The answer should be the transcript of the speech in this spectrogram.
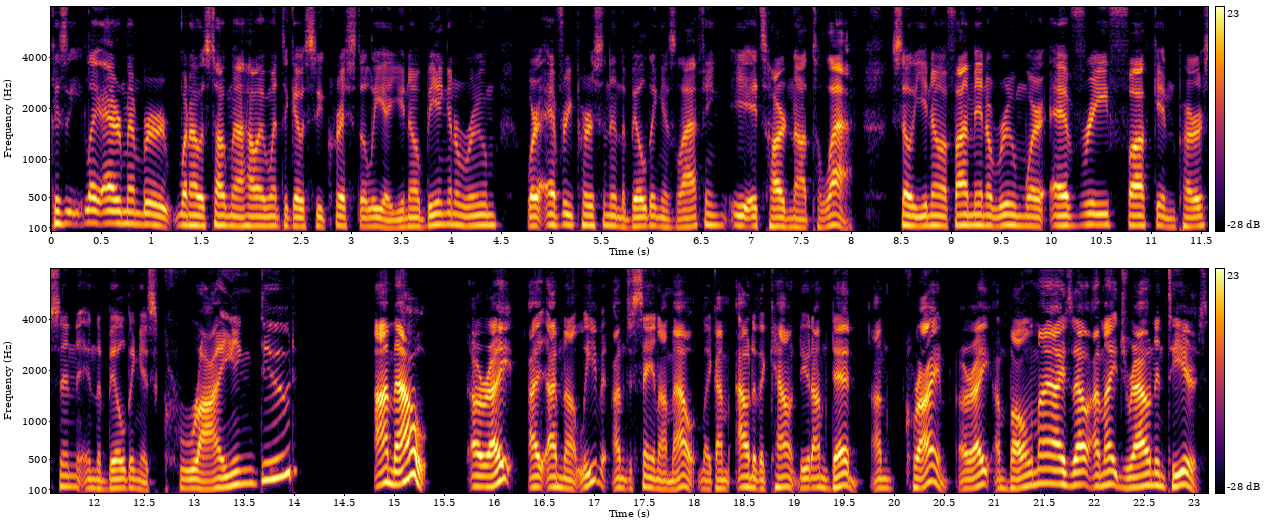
Cause like I remember when I was talking about how I went to go see Chris D'Elia, you know, being in a room where every person in the building is laughing, it's hard not to laugh. So you know, if I'm in a room where every fucking person in the building is crying, dude, I'm out. All right, I I'm not leaving. I'm just saying I'm out. Like I'm out of the count, dude. I'm dead. I'm crying. All right, I'm bawling my eyes out. I might drown in tears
